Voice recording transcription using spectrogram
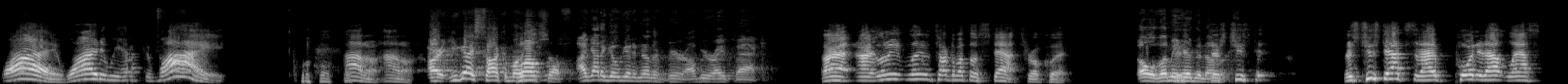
why, why do we have to, why? I don't, I don't. All right, you guys talk amongst Well- yourself. I got to go get another beer. I'll be right back. All right, all right. Let me let me talk about those stats real quick. Oh, let me There's, hear the numbers. there's two. sta- There's two stats that I pointed out last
